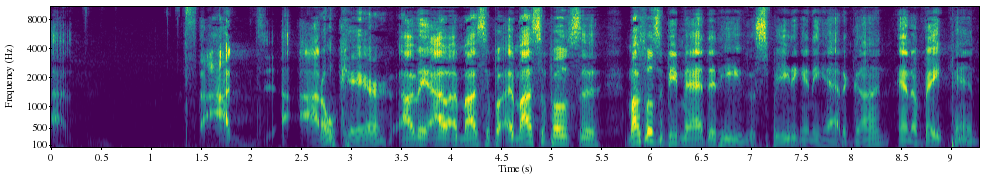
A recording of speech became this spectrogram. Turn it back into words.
I, I, I don't care. I mean, I, am I supposed am I supposed to am I supposed to be mad that he was speeding and he had a gun and a vape pen?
